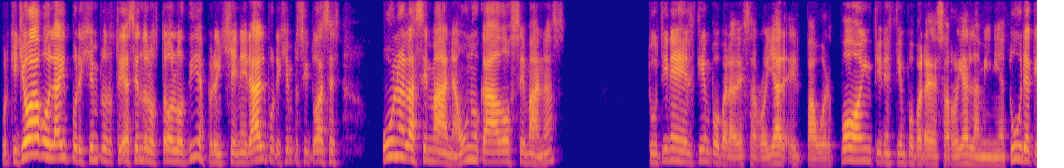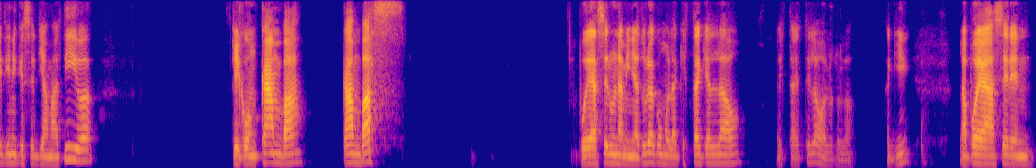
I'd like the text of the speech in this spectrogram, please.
Porque yo hago live, por ejemplo, estoy haciéndolos todos los días, pero en general, por ejemplo, si tú haces uno a la semana, uno cada dos semanas, tú tienes el tiempo para desarrollar el PowerPoint, tienes tiempo para desarrollar la miniatura que tiene que ser llamativa, que con Canva, Canvas, puede hacer una miniatura como la que está aquí al lado. Está a este lado o al otro lado. Aquí. La puedes hacer en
